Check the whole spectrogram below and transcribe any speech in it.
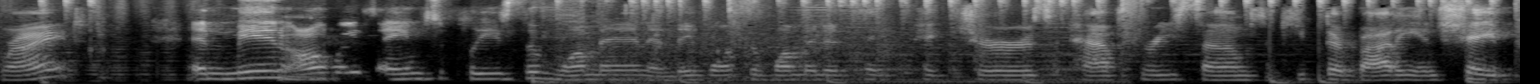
right? And men mm-hmm. always aim to please the woman, and they want the woman to take pictures and have threesomes and keep their body in shape,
